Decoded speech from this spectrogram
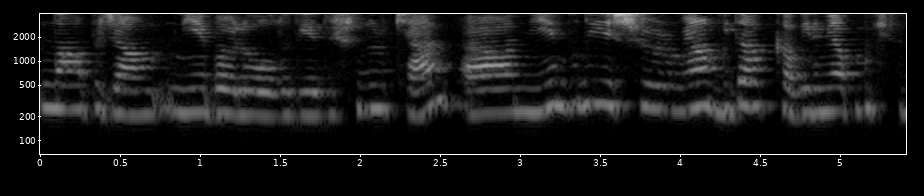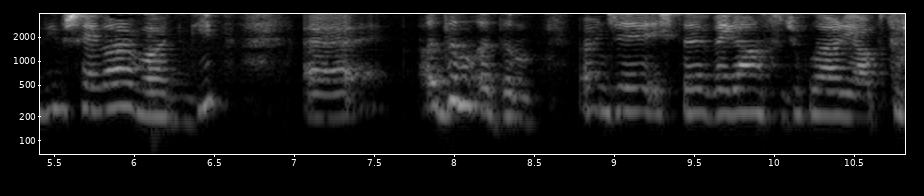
ne yapacağım, niye böyle oldu diye düşünürken Aa, niye bunu yaşıyorum ya bir dakika benim yapmak istediğim şeyler var deyip e, adım adım önce işte vegan sucuklar yaptım.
